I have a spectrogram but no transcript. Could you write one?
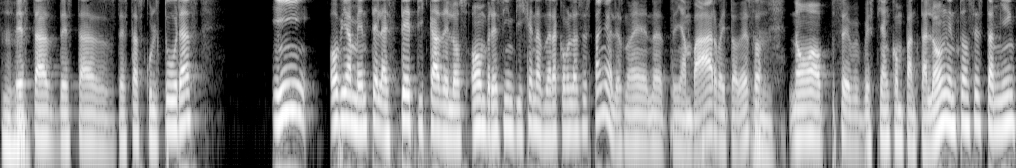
de estas, de, estas, de estas culturas. Y obviamente la estética de los hombres indígenas no era como los españoles, no, Eh, no tenían barba y todo eso, Mm. no se vestían con pantalón. Entonces también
